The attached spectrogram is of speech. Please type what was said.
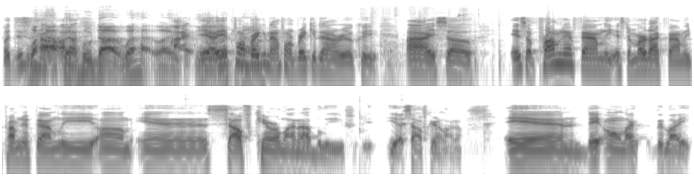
but this What is how happened? I, Who died? What? Ha- like, right, yeah, yeah, if I'm breaking down. if I'm breaking it down real quick. All right, so it's a prominent family. It's the Murdaugh family, prominent family, um, in South Carolina, I believe. Yeah, South Carolina, and they own like they like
